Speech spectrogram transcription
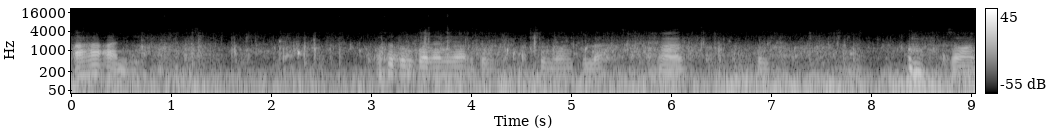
Ahaan. Masa itong kuan niya, itong itong yung pula. Ha? Itong, Saan?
